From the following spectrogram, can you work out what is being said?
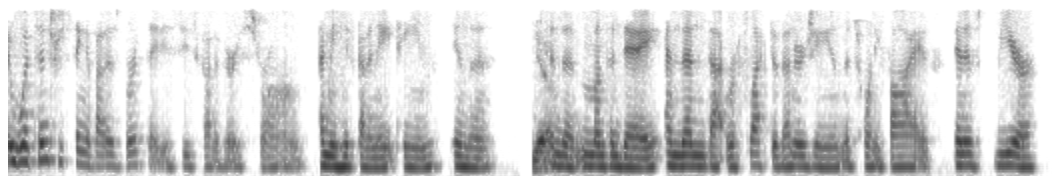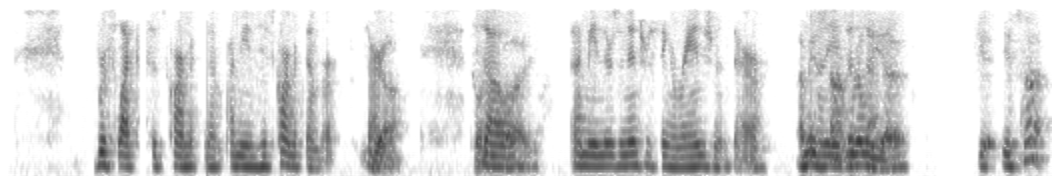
What's interesting about his birthday is he's got a very strong. I mean, he's got an 18 in the Yeah, in the month and day, and then that reflective energy in the 25 in his year reflects his karmic number. I mean, his karmic number. Sorry. yeah, So, I mean, there's an interesting arrangement there. I mean, it's not really seven. a. It, it's not.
